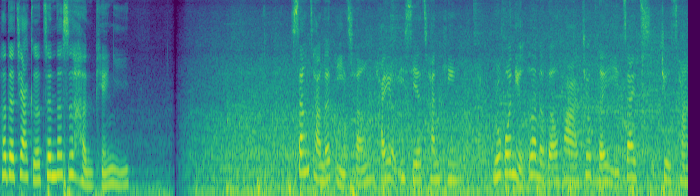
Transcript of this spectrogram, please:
它的价格真的是很便宜。商场的底层还有一些餐厅，如果你饿了的话，就可以在此就餐。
